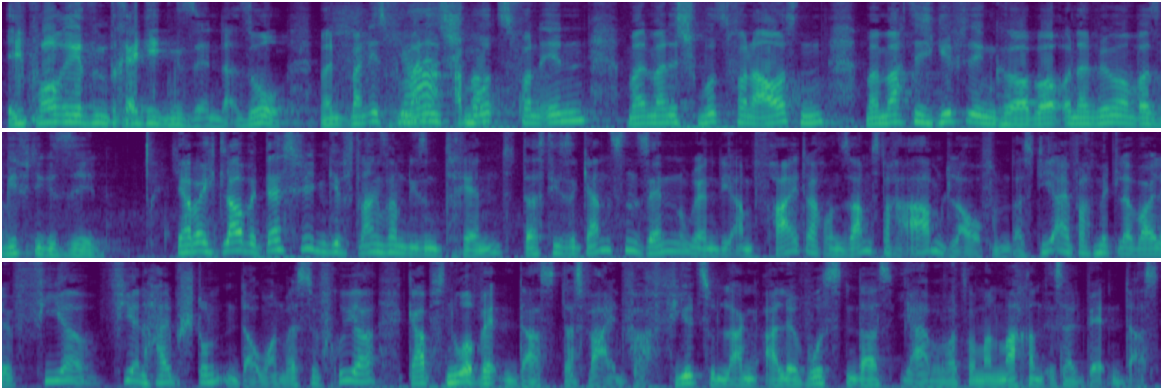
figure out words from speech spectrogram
Ich brauche jetzt einen dreckigen Sender. So, man, man ist, Ja, man ist Schmutz von innen, man, man ist Schmutz von außen, man macht sich Gift in den Körper und dann will man was Giftiges sehen. Ja, aber ich glaube, deswegen gibt's langsam diesen Trend, dass diese ganzen Sendungen, die am Freitag und Samstagabend laufen, dass die einfach mittlerweile vier, viereinhalb Stunden dauern. Weißt du, früher gab's nur Wetten das. Das war einfach viel zu lang. Alle wussten das. Ja, aber was soll man machen? Ist halt Wetten das.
